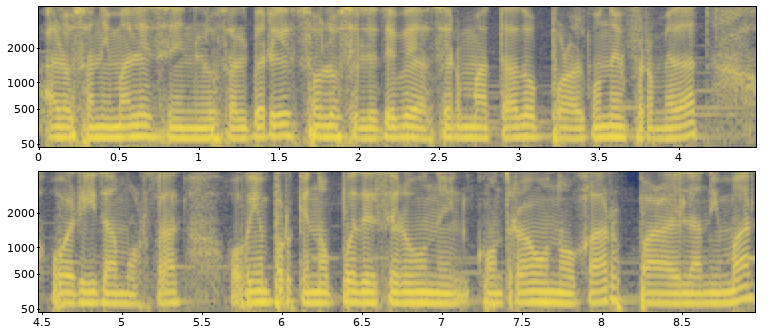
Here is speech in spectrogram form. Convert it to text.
A los animales en los albergues solo se les debe hacer matado por alguna enfermedad o herida mortal, o bien porque no puede ser un encontrar un hogar para el animal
